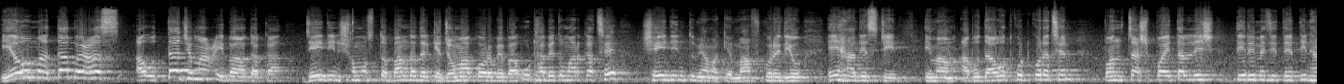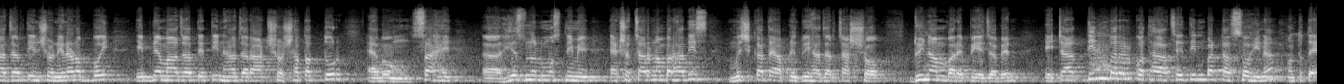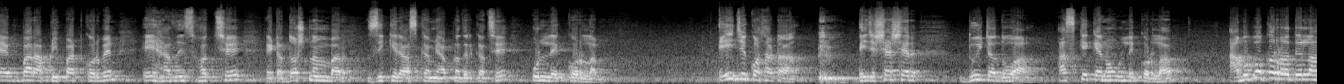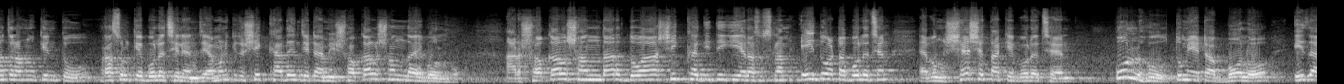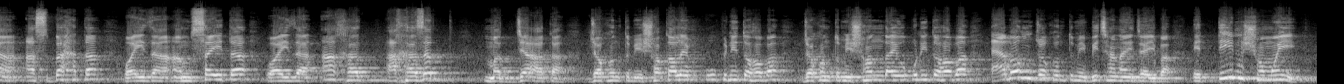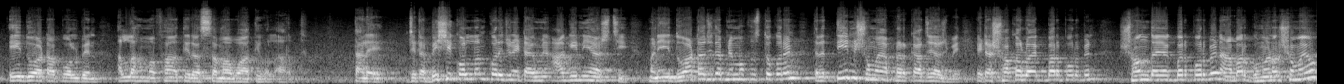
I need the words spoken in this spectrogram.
ইয়ৌমা তাবাস আও তাজমা ইবাদাকা। যেই দিন সমস্ত বান্দাদেরকে জমা করবে বা উঠাবে তোমার কাছে সেই দিন তুমি আমাকে মাফ করে দিও। এই হাদিসটি ইমাম আবু দাউদ কোট করেছেন পঞ্চাশ পঁয়তাল্লিশ তিরিমেজিতে তিন হাজার তিনশো নিরানব্বই ইবনে মাজাতে তিন হাজার আটশো সাতাত্তর এবং সাহে আহ, হিসনুল মুসলিমে একশো চার নম্বর হাদিস মিশকাতে আপনি দুই হাজার চারশো দুই নম্বরে পেয়ে যাবেন। এটা তিনবারের কথা আছে তিনবারটা সহিনা অন্তত একবার আপনি পাঠ করবেন। এই হাদিস হচ্ছে এটা দশ নম্বর জিকির আজকে আমি আপনাদের কাছে উল্লেখ করলাম। এই যে কথাটা, এই যে শেষের দুইটা দোয়া, আজকে কেন উল্লেখ করলাম? আবু বকর রদুল্লাহ তালু কিন্তু রাসুলকে বলেছিলেন যে, এমন কিছু শিক্ষা দেন যেটা আমি সকাল সন্ধ্যায় বলব। আর সকাল সন্ধ্যার দোয়া শিক্ষা দিতে গিয়ে রাসুসলাম এই দোয়াটা বলেছেন এবং শেষে তাকে বলেছেন উলহু তুমি এটা বলো, ইজা আসবাহতা ওয়া ইজা আমসাইতা ওয়া ইজা আখাদ, আখাজাত মজ্জা আঁকা যখন তুমি সকালে উপনীত হবা, যখন তুমি সন্ধ্যায় উপনীত হবা এবং যখন তুমি বিছানায় যাইবা এই তিন সময়ই এই দোয়াটা বলবেন আল্লাহ ফাতির সামাওয়াতি ওয়াল আর্থ তাহলে যেটা বেশি কল্যাণ করে জন্য এটা আমি আগে নিয়ে আসছি। মানে এই দোয়াটা যদি আপনি মুখস্থ করেন, তাহলে তিন সময় আপনার কাজে আসবে। এটা সকালও একবার পড়বেন, সন্ধ্যায় একবার পড়বেন, আবার ঘুমানোর সময়ও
